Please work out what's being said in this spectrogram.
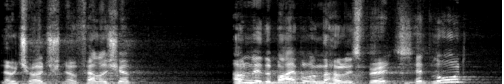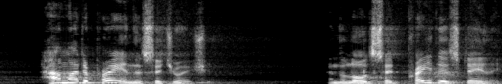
No church, no fellowship, only the Bible and the Holy Spirit. He said, Lord, how am I to pray in this situation? And the Lord said, Pray this daily.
